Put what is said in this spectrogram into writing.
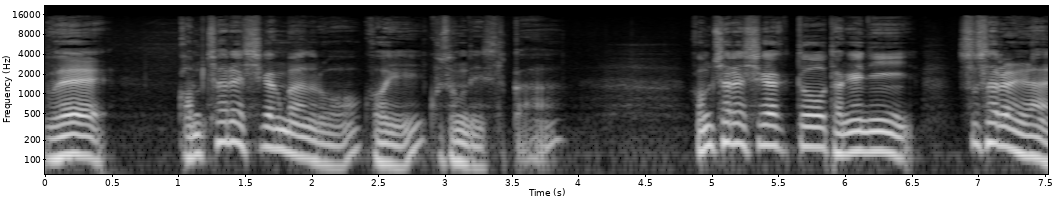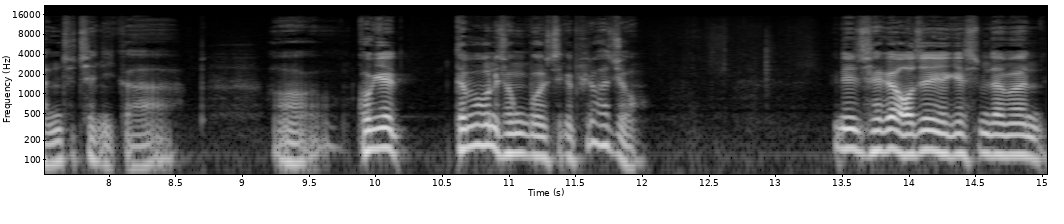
왜 검찰의 시각만으로 거의 구성돼 있을까? 검찰의 시각도 당연히 수사를 한 주체니까, 어, 거기에 대부분의 정보의식이 필요하죠. 근데 제가 어제 얘기했습니다만,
